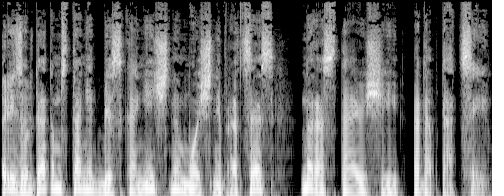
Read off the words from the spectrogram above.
результатом станет бесконечно мощный процесс нарастающей адаптации.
